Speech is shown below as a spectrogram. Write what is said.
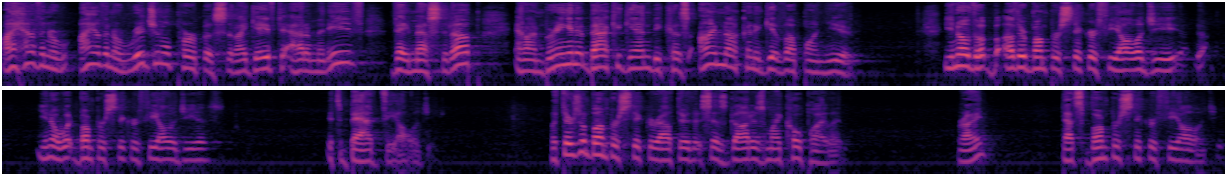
I have, an, I have an original purpose that I gave to Adam and Eve. They messed it up, and I'm bringing it back again because I'm not going to give up on you. You know the other bumper sticker theology? You know what bumper sticker theology is? It's bad theology. But there's a bumper sticker out there that says, God is my co pilot. Right? That's bumper sticker theology.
